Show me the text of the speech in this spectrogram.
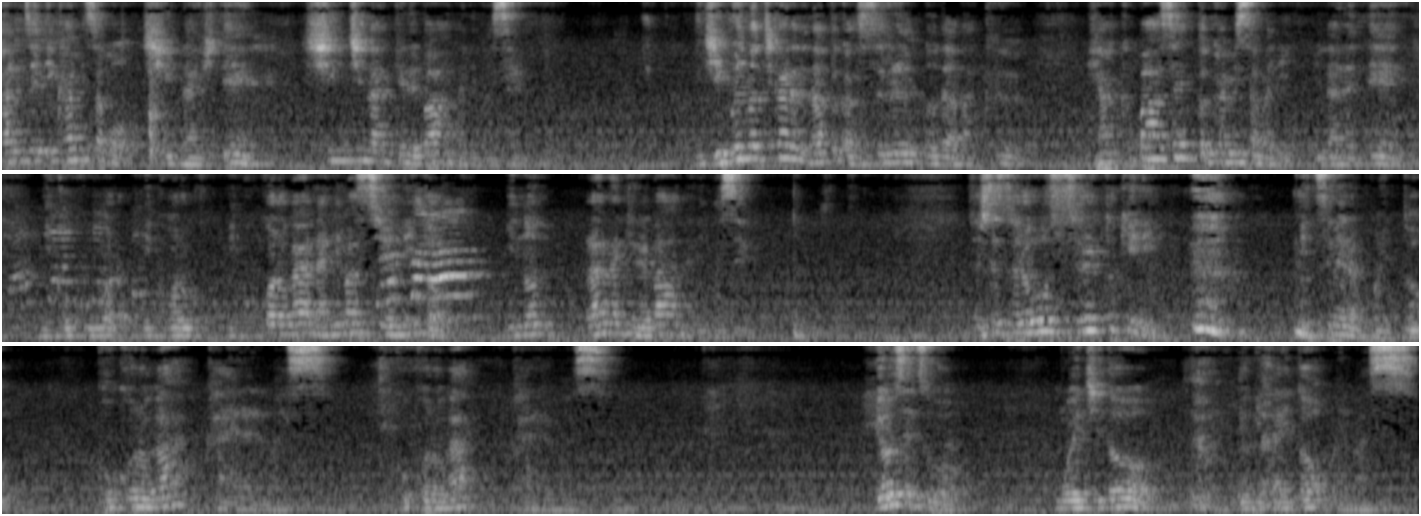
完全に神様を信頼して信じなければなりません。自分の力で何とかするのではなく100%神様に委ねて御心御心御心がなりますようにと祈らなければなりません。そしてそれをするときに3つ目のポイント。心が変えられます。心が4節をもう一度読みたいと思います。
